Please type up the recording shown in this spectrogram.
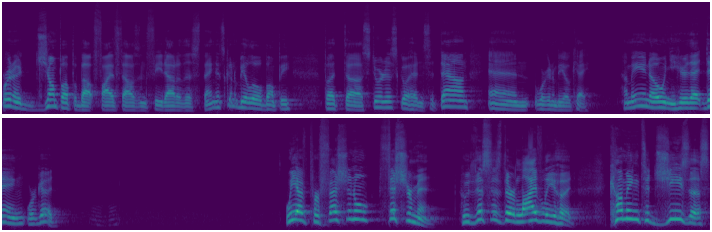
We're going to jump up about 5,000 feet out of this thing. It's going to be a little bumpy, but uh, stewardess, go ahead and sit down, and we're going to be okay. How many of you know when you hear that ding, we're good? We have professional fishermen who this is their livelihood coming to Jesus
